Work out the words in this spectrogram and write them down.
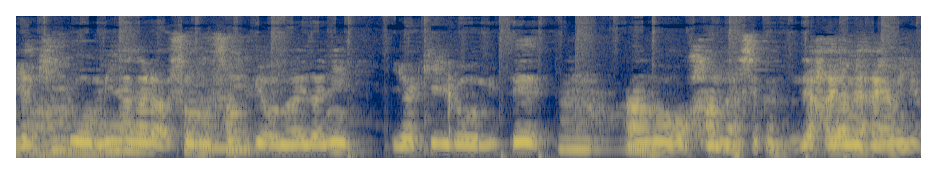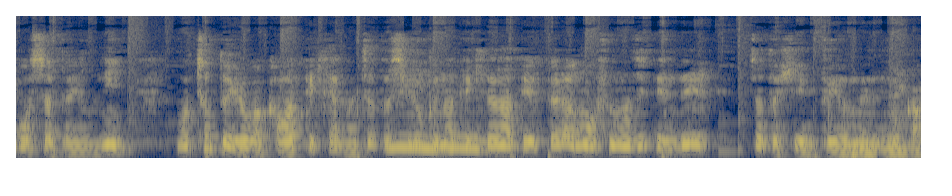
焼き色を見ながら、その3秒の間に焼き色を見て、うん。あの、判断していくんです。で、早め早めにおっしゃったように、もうちょっと色が変わってきたな、ちょっと白くなってきたなって言ったら、もうその時点で、ちょっと火を強めるとか。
